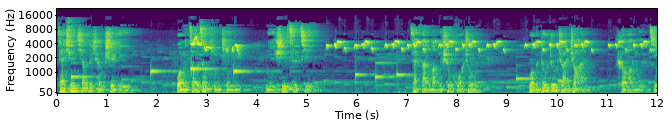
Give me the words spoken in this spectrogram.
在喧嚣的城市里，我们走走停停，迷失自己；在繁忙的生活中，我们兜兜转转，渴望宁静。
